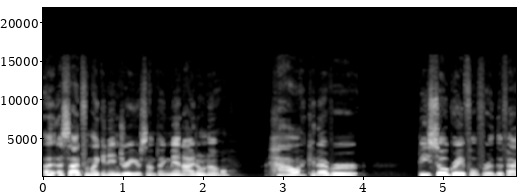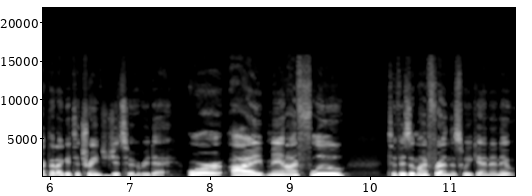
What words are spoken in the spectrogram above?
aside from like an injury or something, man, I don't know how I could ever be so grateful for the fact that I get to train jujitsu every day. Or I man, I flew to visit my friend this weekend and it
